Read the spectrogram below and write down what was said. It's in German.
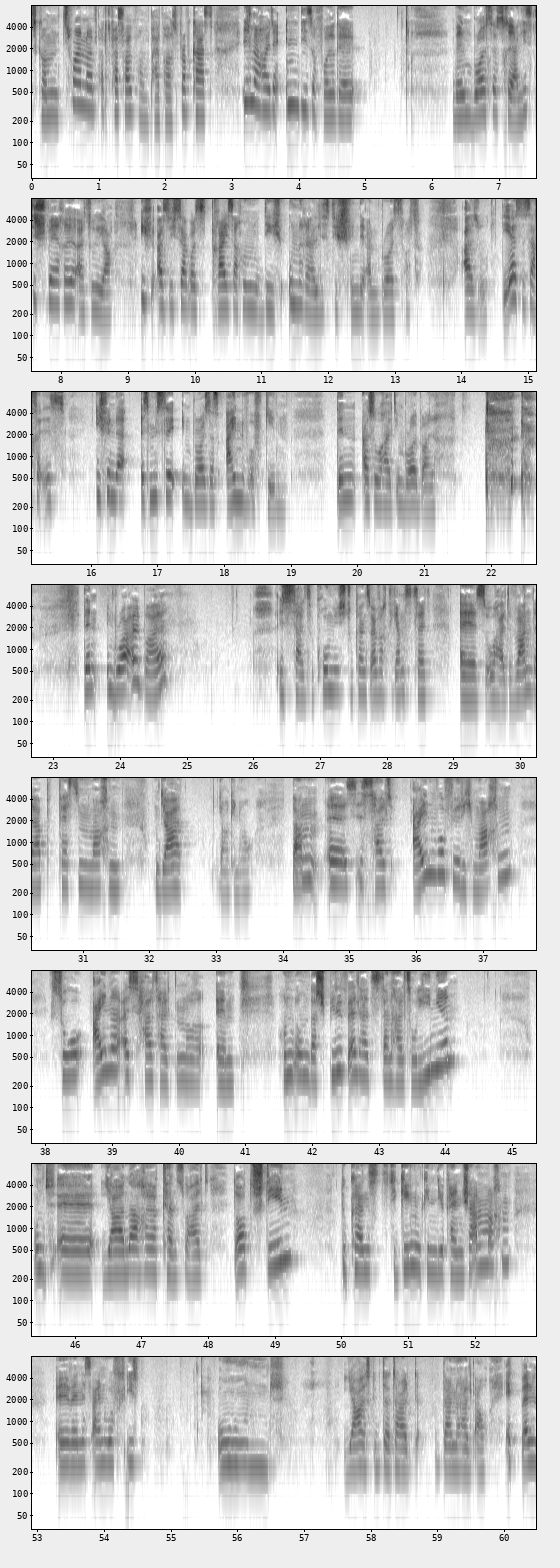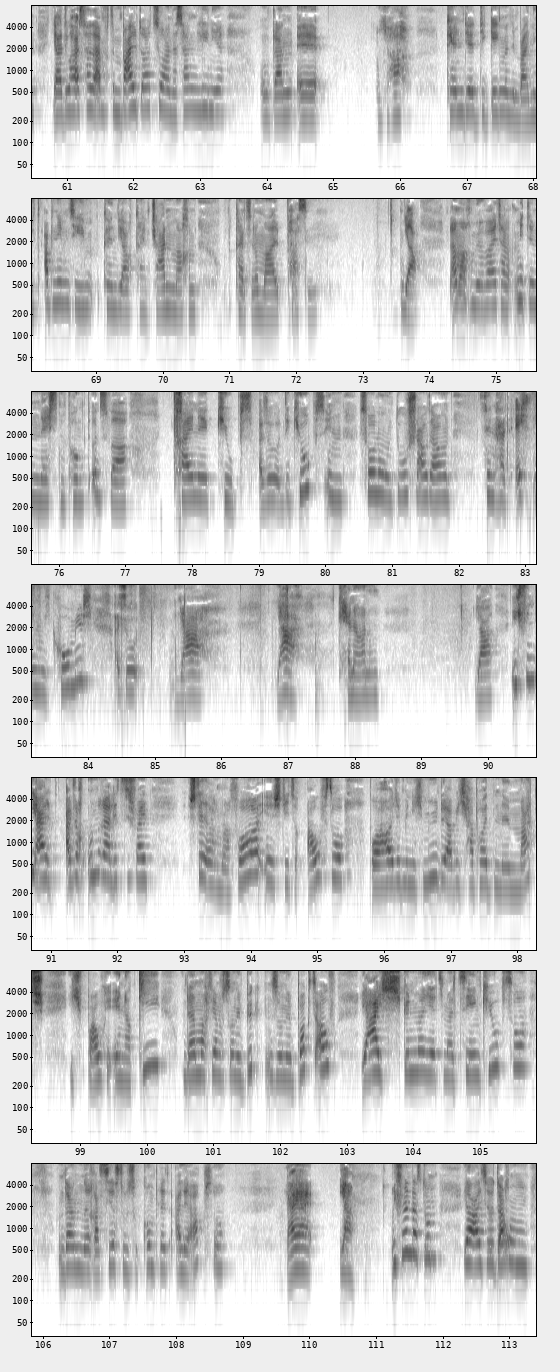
herzlich willkommen zu einer neuen Podcast-Folge vom Piper's Podcast. Ich mache heute in dieser Folge, wenn Brawl Stars realistisch wäre, also ja, ich, also ich sage euch drei Sachen, die ich unrealistisch finde an Brawl Stars. Also, die erste Sache ist, ich finde, es müsste in Brawl Stars Einwurf geben. Denn, also halt im Brawl Ball. Denn im Brawl Ball ist halt so komisch, du kannst einfach die ganze Zeit äh, so halt Wanderpesten machen. Und ja, ja, genau. Dann äh, es ist halt Einwurf würde ich machen. So einer ist halt halt noch, ähm, rund um das Spielfeld hat es dann halt so Linien. Und äh, ja, nachher kannst du halt dort stehen. Du kannst, die Gegner können dir keinen Schaden machen, äh, wenn es Einwurf ist. Und ja, es gibt halt dann halt auch Eckbällen. Ja, du hast halt einfach den Ball dort so an der Seitenlinie und dann, äh, ja, können dir die Gegner den Ball nicht abnehmen. Sie können dir auch keinen Schaden machen und du kannst normal passen. Ja, dann machen wir weiter mit dem nächsten Punkt und zwar keine Cubes. Also die Cubes in Solo und Du Showdown sind halt echt irgendwie komisch. Also ja, ja, keine Ahnung ja, ich finde die halt einfach unrealistisch, weil stellt euch mal vor, ihr steht so auf, so, boah, heute bin ich müde, aber ich habe heute eine Match, ich brauche Energie und dann macht ihr einfach so eine, so eine Box auf. Ja, ich gönne mir jetzt mal 10 Cubes so und dann rasierst du so komplett alle ab, so. Ja, ja, ja. Ich finde das dumm. Ja, also darum,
